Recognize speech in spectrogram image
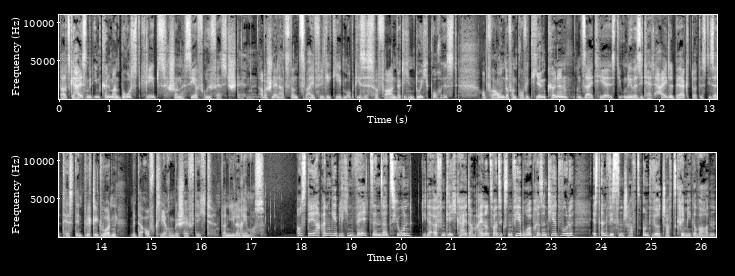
Da hat es geheißen, mit ihm könne man Brustkrebs schon sehr früh feststellen. Aber schnell hat es dann Zweifel gegeben, ob dieses Verfahren wirklich ein Durchbruch ist, ob Frauen davon profitieren können. Und seither ist die Universität Heidelberg, dort ist dieser Test entwickelt worden, mit der Aufklärung beschäftigt. Daniela Remus. Aus der angeblichen Weltsensation, die der Öffentlichkeit am 21. Februar präsentiert wurde, ist ein Wissenschafts- und Wirtschaftskrimi geworden.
